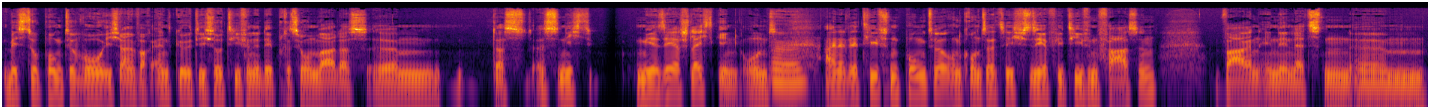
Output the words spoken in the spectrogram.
bis zu Punkte, wo ich einfach endgültig so tief in der Depression war, dass, ähm, dass es nicht mir sehr schlecht ging. Und einer der tiefsten Punkte und grundsätzlich sehr viel tiefen Phasen waren in den letzten ähm,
